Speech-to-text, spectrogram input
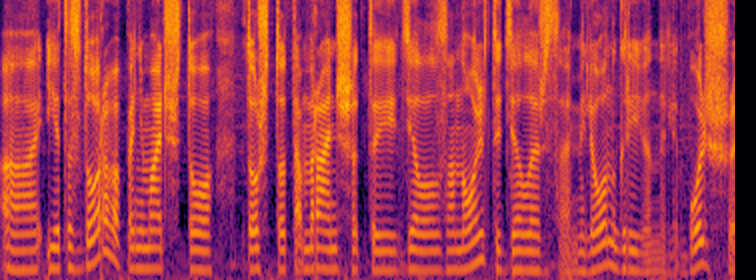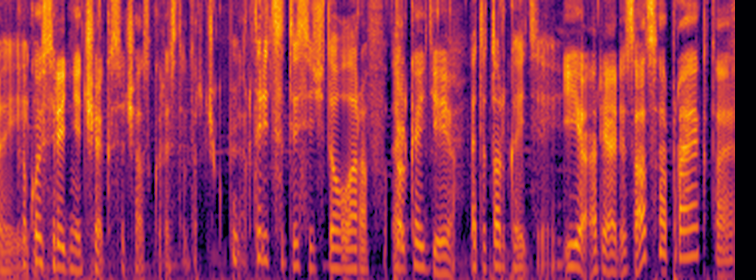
Э, и это здорово понимать, что то, что там раньше ты делал за ноль, ты делаешь за миллион гривен или больше. Какой средний чек сейчас, Крис Тодорчук? 30 тысяч долларов. Только идея? Это только идея. И реализация проекта?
